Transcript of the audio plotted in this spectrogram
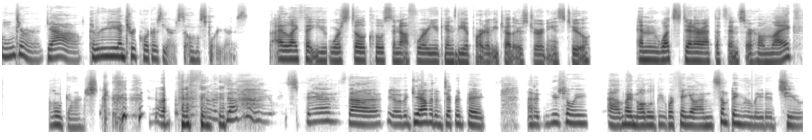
Older, yeah, three and three quarters years, so almost four years. I like that you were still close enough where you can be a part of each other's journeys too. And what's dinner at the Finzer home like? Oh gosh, it definitely spans the you know the gamut of different things. Uh, usually, uh, my mom will be working on something related to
